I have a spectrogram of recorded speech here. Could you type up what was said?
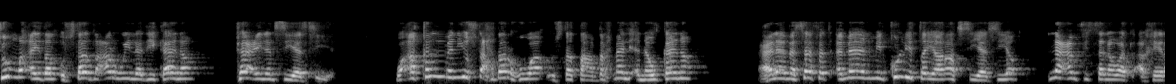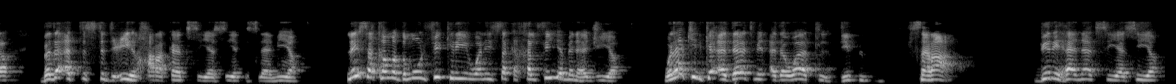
ثم أيضا الأستاذ العروي الذي كان فاعلا سياسيا. وأقل من يستحضر هو الأستاذ عبد الرحمن لأنه كان على مسافة أمان من كل التيارات السياسية. نعم في السنوات الأخيرة بدأت تستدعيه الحركات السياسية الإسلامية. ليس كمضمون فكري وليس كخلفية منهجية. ولكن كأداة من أدوات الصراع برهانات سياسية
